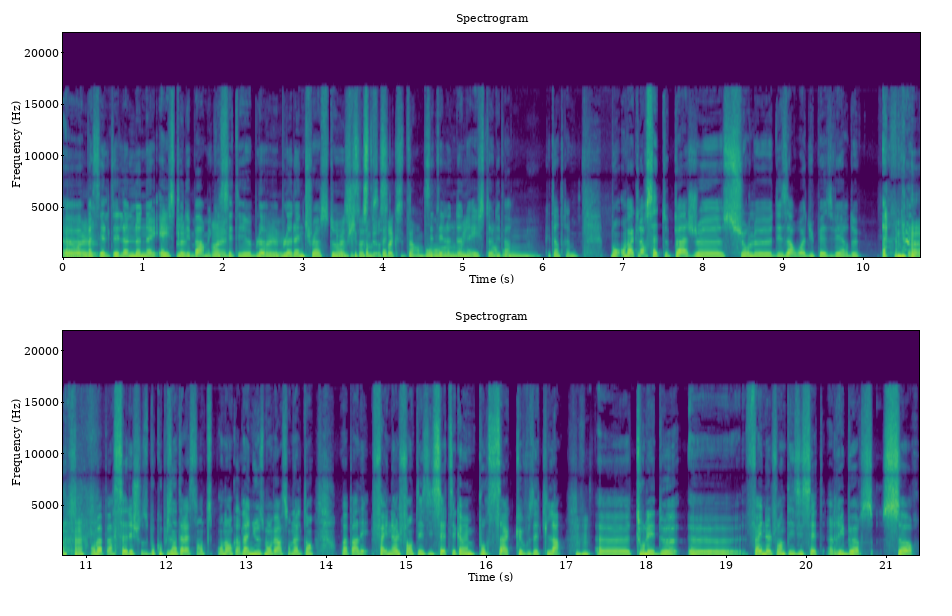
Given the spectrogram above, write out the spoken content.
Euh, ouais. bah, C'était London Haste au départ, mais ouais. c'était Blo- Ouais. Blood and Trust, c'est vrai que c'était un bon. C'était London oui, au départ. bon- qui était un très bon. Bon, on va clore cette page euh, sur le désarroi du PSVR 2. on va passer à des choses beaucoup plus intéressantes. On a encore de la news, mais on verra si on a le temps. On va parler Final Fantasy VII. C'est quand même pour ça que vous êtes là, Mhm. Euh, tous les deux. Euh, Final Fantasy VII Rebirth sort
